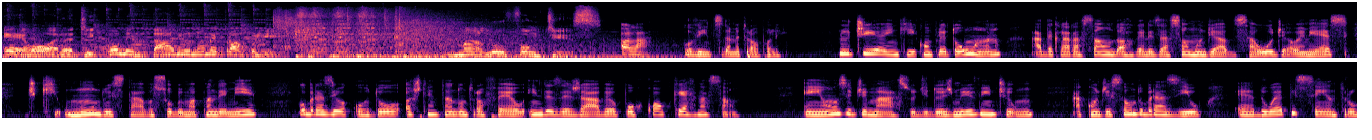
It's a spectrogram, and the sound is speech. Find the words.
É hora de comentário na metrópole. Malu Fontes. Olá, ouvintes da metrópole. No dia em que completou um ano, a declaração da Organização Mundial de Saúde, a OMS, de que o mundo estava sob uma pandemia, o Brasil acordou ostentando um troféu indesejável por qualquer nação. Em 11 de março de 2021, a condição do Brasil é do epicentro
